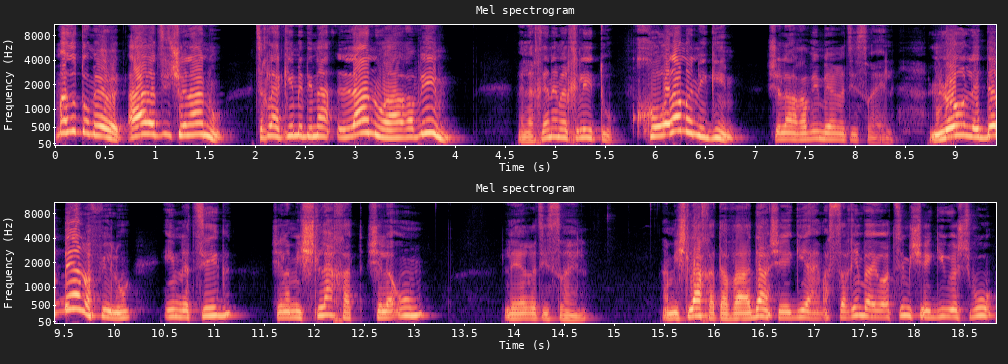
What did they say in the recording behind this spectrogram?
מה זאת אומרת? הארץ היא שלנו. צריך להקים מדינה לנו הערבים. ולכן הם החליטו, כל המנהיגים של הערבים בארץ ישראל, לא לדבר אפילו עם נציג של המשלחת של האו"ם לארץ ישראל. המשלחת, הוועדה שהגיעה, עם השרים והיועצים שהגיעו, ישבו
